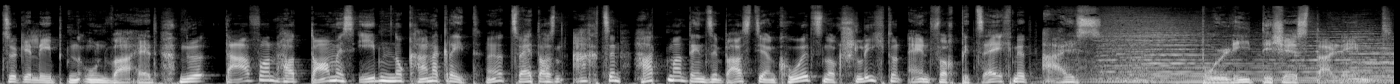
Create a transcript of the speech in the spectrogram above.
zur gelebten Unwahrheit. Nur davon hat damals eben noch keiner geredet. Ja, 2018 hat man den Sebastian Kurz noch schlicht und einfach bezeichnet als politisches Talent.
